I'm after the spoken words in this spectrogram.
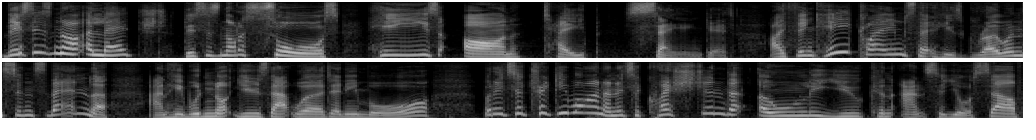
This is not alleged. This is not a source. He's on tape saying it. I think he claims that he's grown since then uh, and he would not use that word anymore. But it's a tricky one and it's a question that only you can answer yourself.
